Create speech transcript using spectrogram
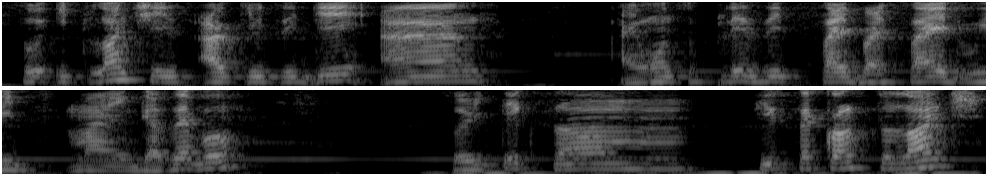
So it launches RQT and I want to place it side by side with my gazebo. So it takes some few seconds to launch.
